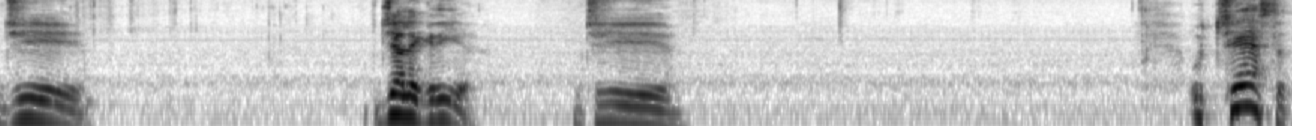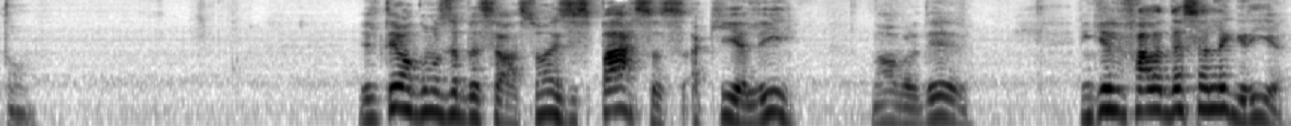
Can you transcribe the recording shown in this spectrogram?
de, de alegria de. O Chesterton, ele tem algumas observações esparsas aqui e ali na obra dele, em que ele fala dessa alegria.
